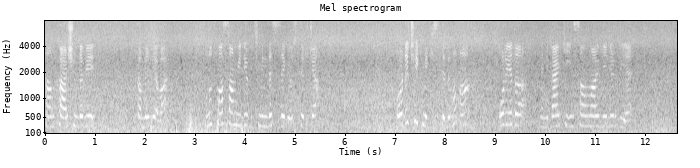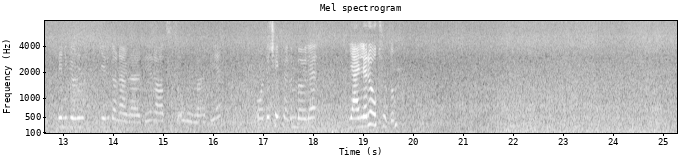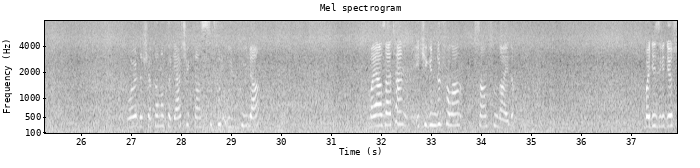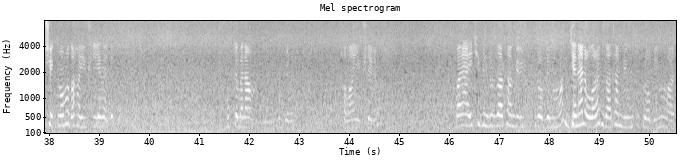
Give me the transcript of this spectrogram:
tam karşımda bir kamelya var. Unutmazsam video bitiminde size göstereceğim. Orada çekmek istedim ama oraya da hani belki insanlar gelir diye beni görür geri dönerler diye rahatsız olurlar diye orada çekmedim böyle yerlere oturdum. Bu arada şaka maka gerçekten sıfır uykuyla Baya zaten iki gündür falan Samsun'daydım. Valiz videosu çektim ama daha yükleyemedim. Muhtemelen bugün falan yüklerim. Bayağı iki gündür zaten bir uyku problemim var. Genel olarak zaten bir uyku problemim var.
